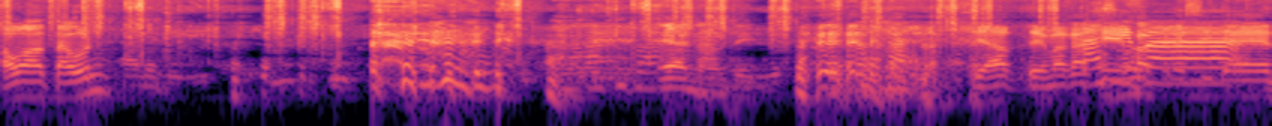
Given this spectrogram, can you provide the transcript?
Awal tahun? ya nanti. Siap, terima kasih Pak. Presiden.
